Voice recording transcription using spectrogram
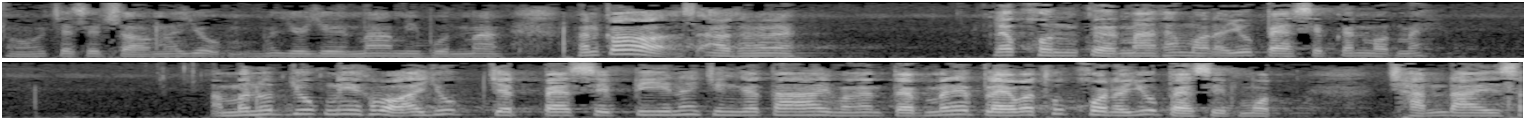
โอ้เจ็ดสิบสองอายุอายุยืนมากมีบุญมาก มันก็เอาทางนั้นแล้วคนเกิดมาทั้งหมดอายุแปดสิบกันหมดไหมมนุษย์ยุคนี้เขาบอกอายุเจ็ดแปดสิบปีนะจึงจะตายเหมือนกันแต่ไม่ได้แปลว่าทุกคนอายุแปดสิบหมด ฉันใดส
